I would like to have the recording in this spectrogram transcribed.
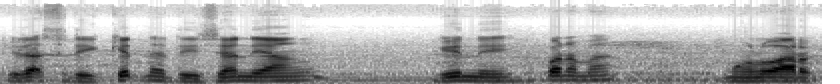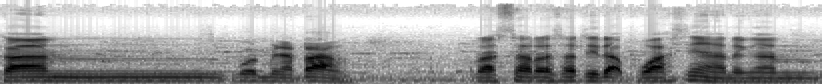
tidak sedikit netizen yang gini apa namanya mengeluarkan Kebun binatang. rasa-rasa tidak puasnya dengan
